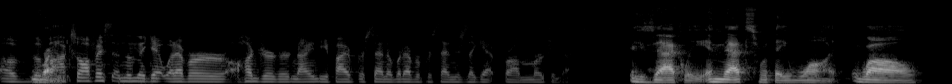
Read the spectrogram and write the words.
of the Right. box office, and then they get whatever hundred or ninety-five percent or whatever percentage they get from merchandise. Exactly, and that's what they want. While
